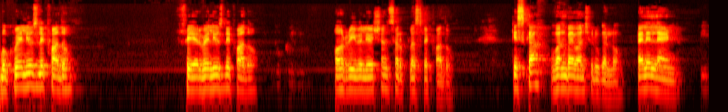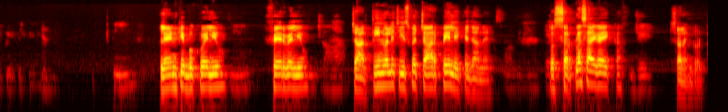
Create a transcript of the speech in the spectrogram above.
book values लिखवा दो फेयर वैल्यूज़ लिखवा दो, और रिवेल्यूशन सरप्लस लिखवा दो। किसका? वन बाय वन शुरू कर लो। पहले लैंड लैंड की बुक वैल्यू फेयर वैल्यू चार। तीन वाली चीज़ को चार पे लेके जाना है। तो सरप्लस आएगा एक का। चलें गुड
